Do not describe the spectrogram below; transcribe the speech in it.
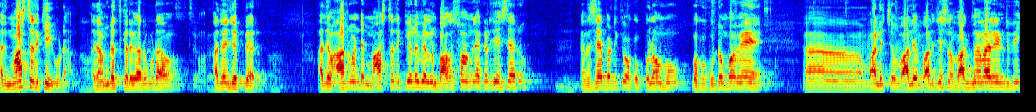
అది మాస్టర్ కీ కూడా. అది అంబేద్కర్ గారు కూడా అదే చెప్పారు. అది అటువంటి మాస్టర్ కీలో వీళ్ళని భాగస్వాములు ఎక్కడ చేశారు? ఎంతసేపటికి ఒక కులము ఒక కుటుంబమే వాళ్ళు ఇచ్చే వాళ్ళు వాళ్ళు చేసిన వాగ్దానాలు ఏంటిది?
